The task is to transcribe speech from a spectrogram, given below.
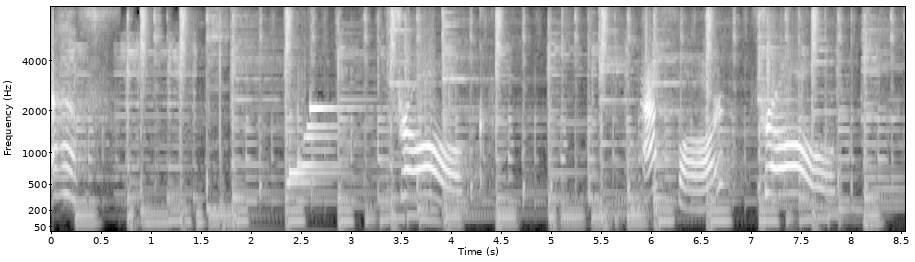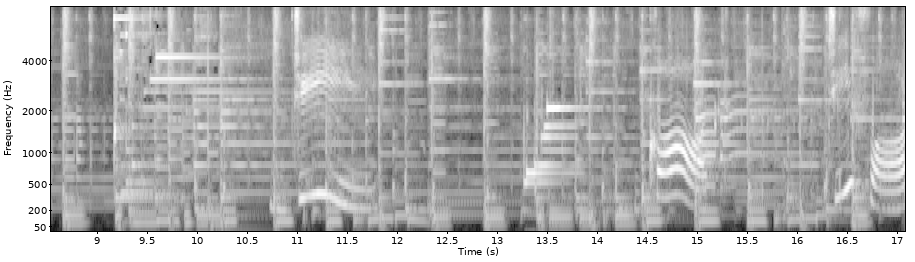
F. Frog. F for frog. G. God. G for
